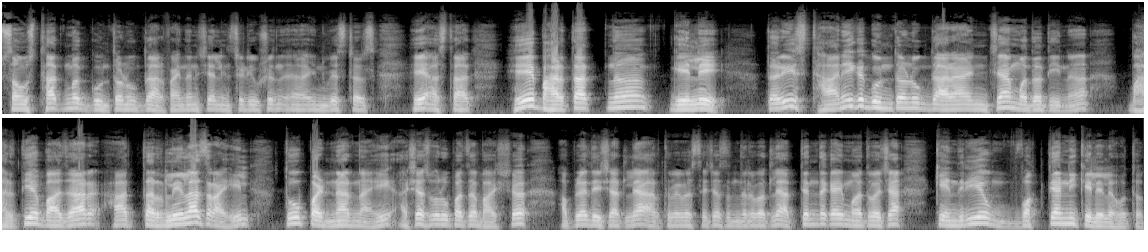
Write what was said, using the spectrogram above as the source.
संस्थात्मक गुंतवणूकदार फायनान्शियल इन्स्टिट्यूशन इन्व्हेस्टर्स हे असतात. हे भारतातनं गेले तरी स्थानिक गुंतवणूकदारांच्या मदतीनं भारतीय बाजार हा तरलेलाच राहील तो पडणार नाही अशा स्वरूपाचं भाष्य आपल्या देशातल्या अर्थव्यवस्थेच्या संदर्भातल्या अत्यंत काही महत्त्वाच्या केंद्रीय वक्त्यांनी केलेलं होतं.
